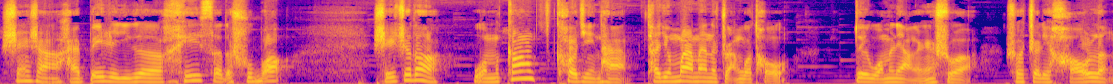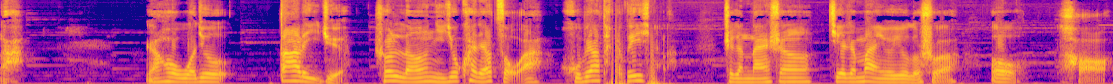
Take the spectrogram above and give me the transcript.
身上还背着一个黑色的书包。谁知道我们刚靠近他，他就慢慢的转过头，对我们两个人说：“说这里好冷啊。”然后我就搭了一句：“说冷你就快点走啊，湖边太危险了。”这个男生接着慢悠悠的说。哦，好，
